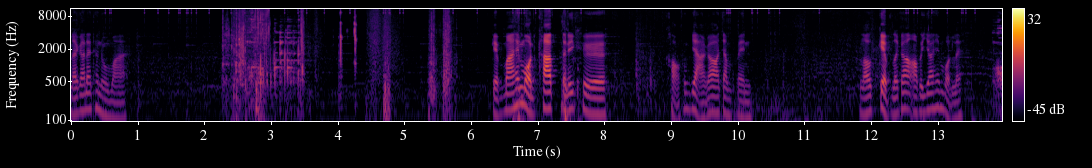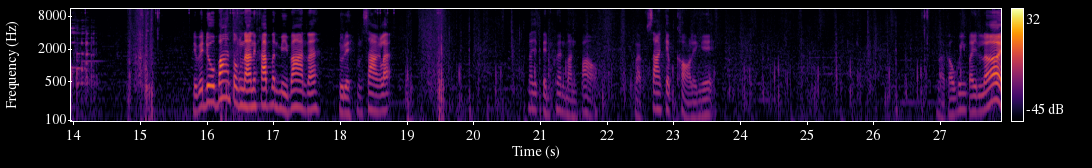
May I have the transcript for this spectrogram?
แล้วก็ได้ธนูมาเก็บมาให้หมดครับต่นี่คือของทุกอย่างก็จำเป็น เราเก็บแล้วก็เอาไปย่อยให้หมดเลย ดี๋ยวไปดูบ้านตรงนั้นครับ มันมีบ้านนะ ดูดิ มันสร้างแล้วน่าจะเป็นเพื่อนมันเป้าแบบสร้างเก็บของอะไรอย่างงี้แล้วก็วิ่งไปเลย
